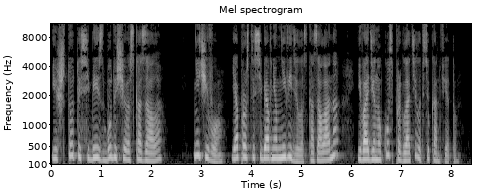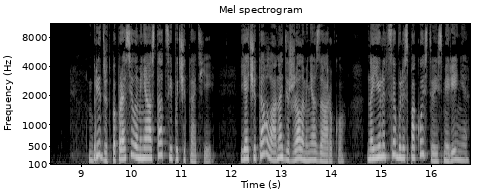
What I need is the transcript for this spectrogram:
«И что ты себе из будущего сказала?» «Ничего, я просто себя в нем не видела», — сказала она и в один укус проглотила всю конфету. Бриджит попросила меня остаться и почитать ей. Я читала, она держала меня за руку. На ее лице были спокойствие и смирение.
